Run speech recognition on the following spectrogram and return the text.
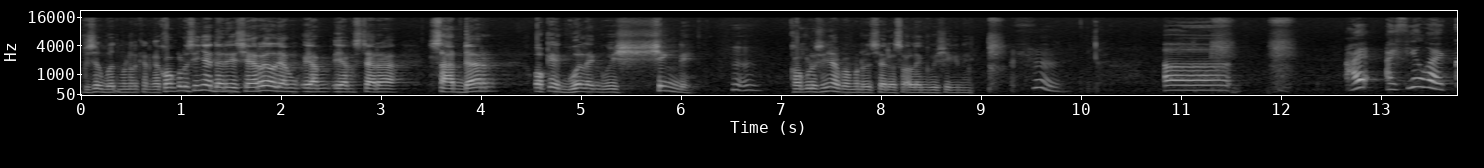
Bisa buat menerkan. Konklusinya dari Cheryl yang yang yang secara sadar, oke gue languishing deh. Konklusinya apa menurut Cheryl soal languishing ini? Uh, I I feel like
